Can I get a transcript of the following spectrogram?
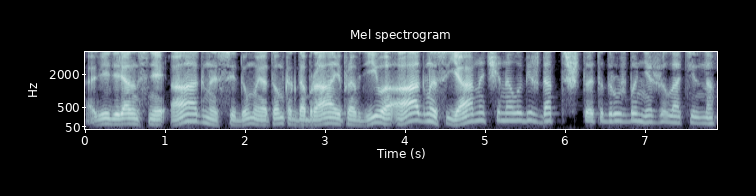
А видя рядом с ней Агнес и думая о том, как добра и правдива Агнес, я начинал убеждаться, что эта дружба нежелательна.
